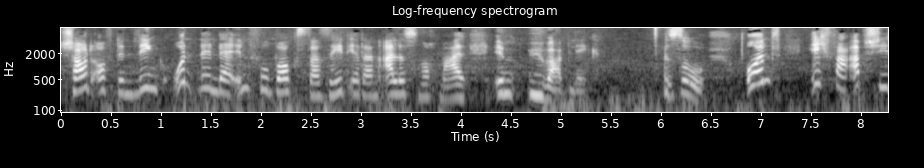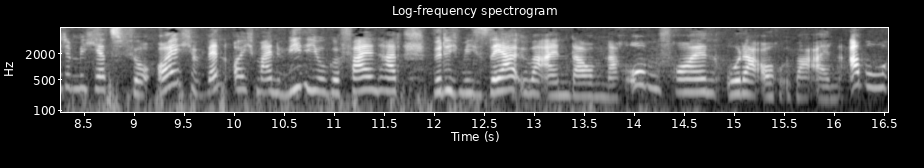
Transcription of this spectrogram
schaut auf den Link unten in der Infobox. Da seht ihr dann alles nochmal im Überblick. So, und ich verabschiede mich jetzt für euch. Wenn euch mein Video gefallen hat, würde ich mich sehr über einen Daumen nach oben freuen oder auch über ein Abo.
